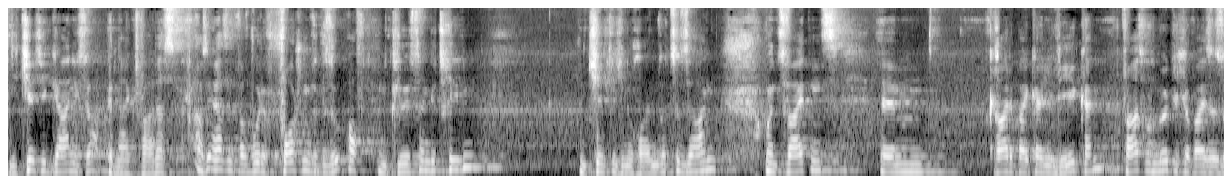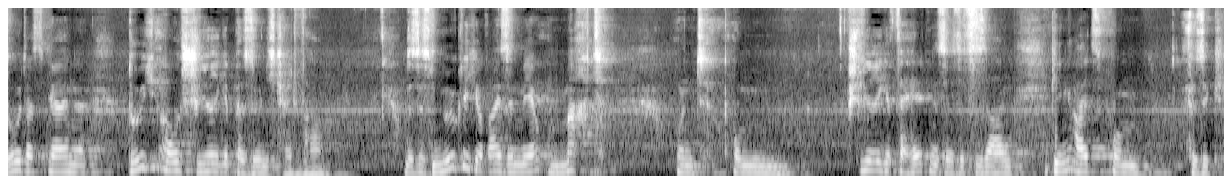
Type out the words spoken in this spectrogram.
die Kirche gar nicht so abgeneigt war. Das, also erstens wurde Forschung sowieso oft in Klöstern getrieben in kirchlichen Räumen sozusagen. Und zweitens, ähm, gerade bei Galilei kann, war es wohl möglicherweise so, dass er eine durchaus schwierige Persönlichkeit war. Und es ist möglicherweise mehr um Macht und um schwierige Verhältnisse sozusagen ging als um Physik.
